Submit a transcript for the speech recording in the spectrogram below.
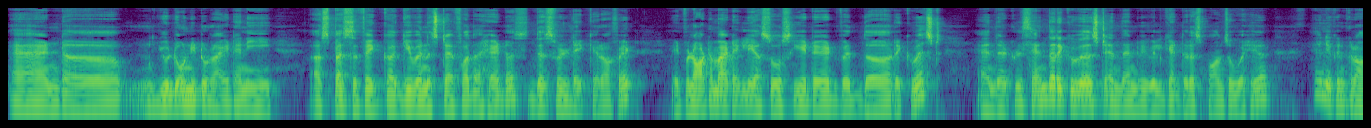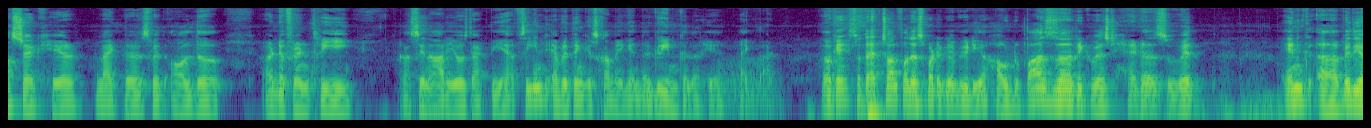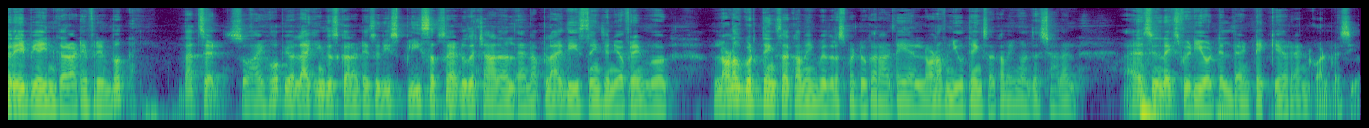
and uh, you don't need to write any uh, specific uh, given step for the headers. This will take care of it. It will automatically associate it with the request and then it will send the request and then we will get the response over here. And you can cross check here like this with all the uh, different three uh, scenarios that we have seen. Everything is coming in the green color here like that. Okay so that's all for this particular video. How to pass the request headers with in uh, with your api in karate framework. That's it. So i hope you're liking this karate series. Please subscribe to the channel and apply these things in your framework. A lot of good things are coming with respect to karate and a lot of new things are coming on this channel I'll see you in the next video. Till then, take care and God bless you.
